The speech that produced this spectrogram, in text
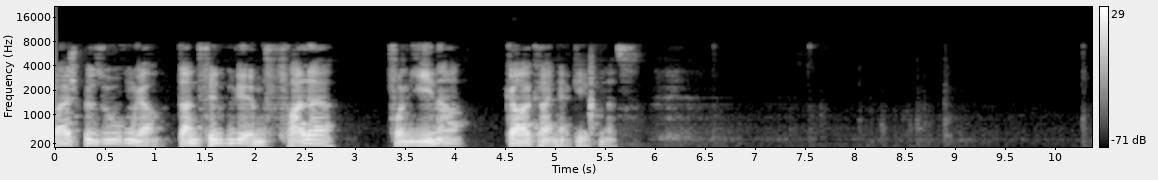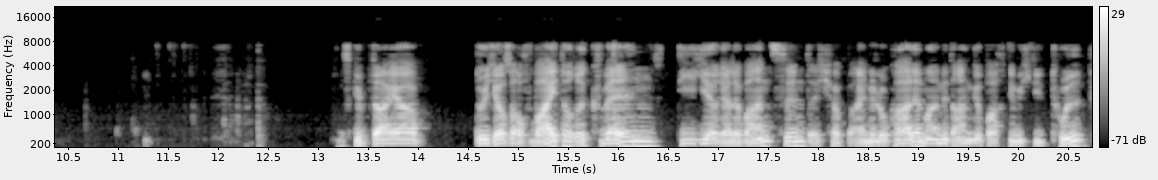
Beispiel suchen, ja, dann finden wir im Falle von Jena gar kein Ergebnis. Es gibt daher durchaus auch weitere Quellen, die hier relevant sind. Ich habe eine lokale mal mit angebracht, nämlich die TULP,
